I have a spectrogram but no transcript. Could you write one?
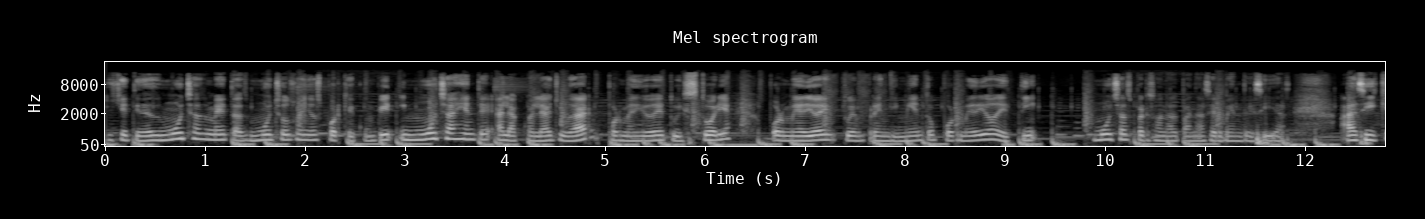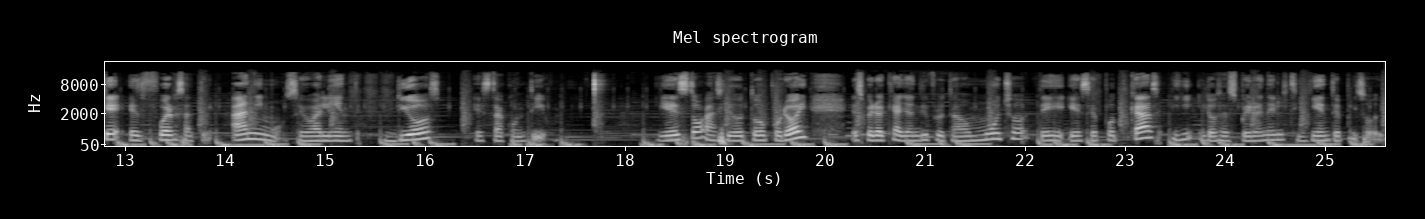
Y que tienes muchas metas, muchos sueños por qué cumplir y mucha gente a la cual ayudar por medio de tu historia, por medio de tu emprendimiento, por medio de ti muchas personas van a ser bendecidas. Así que esfuérzate, ánimo, sé valiente. Dios está contigo. Y esto ha sido todo por hoy. Espero que hayan disfrutado mucho de ese podcast y los espero en el siguiente episodio.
